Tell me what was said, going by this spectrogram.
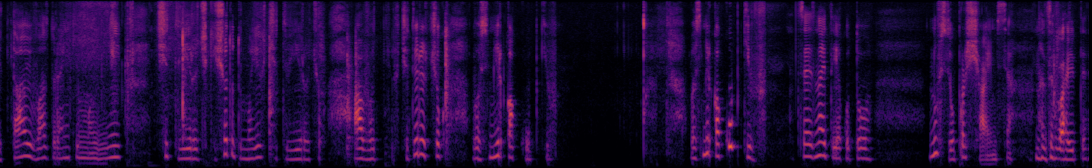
Вітаю вас, дорогенькі мої четвірочки. Що тут у моїх четвірочок? А в четвірочок восьмірка кубків. Восьмірка кубків, це, знаєте, як ото, ну все, прощаємося, називаєте.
